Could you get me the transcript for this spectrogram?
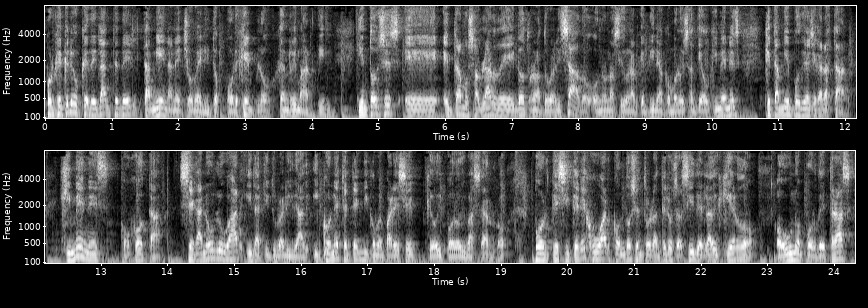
Porque creo que delante de él también han hecho méritos. Por ejemplo, Henry Martin. Y entonces eh, entramos a hablar del otro naturalizado, o no nacido en Argentina como lo es Santiago Jiménez, que también podría llegar a estar. Jiménez, con J, se ganó un lugar y la titularidad. Y con este técnico me parece que hoy por hoy va a serlo. Porque si querés jugar con dos centrodelanteros así del lado izquierdo o uno por detrás,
